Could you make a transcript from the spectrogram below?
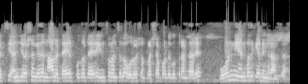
எஃப்சி அஞ்சு வருஷம் இது நாலு டயர் புது டயர் இன்சூரன்ஸ் எல்லாம் ஒரு வருஷம் ஃப்ரெஷ்ஷாக போட்டு குத்துறேன்ட்டாரு. ஒன்று எண்பது கேட்டுங்கிறாங்க சார்.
